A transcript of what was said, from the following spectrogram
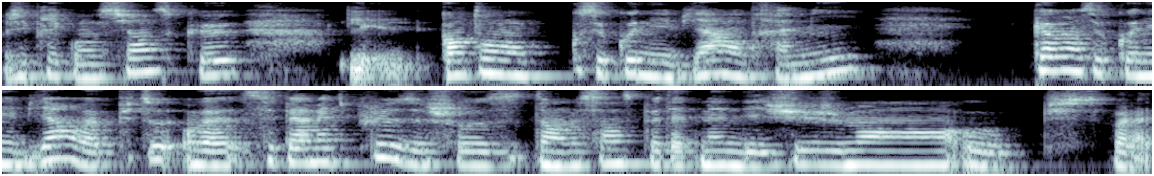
j'ai pris conscience que les, quand on se connaît bien entre amis comme on se connaît bien, on va plutôt, on va se permettre plus de choses, dans le sens peut-être même des jugements ou plus, voilà,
